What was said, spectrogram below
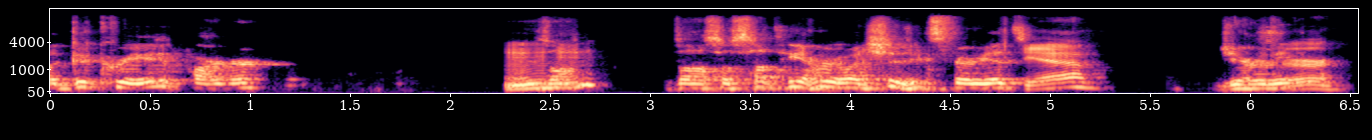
A good creative partner mm-hmm. is, also, is, also, something everyone should experience. Yeah, Jeremy. Sure.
